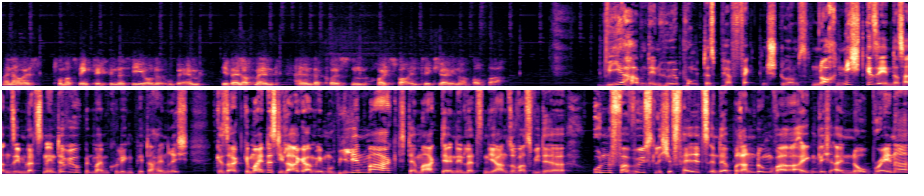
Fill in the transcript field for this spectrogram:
Mein Name ist Thomas Winkel, ich bin der CEO der UBM Development, einem der größten Holzbauentwickler in Europa. Wir haben den Höhepunkt des perfekten Sturms noch nicht gesehen. Das hatten Sie im letzten Interview mit meinem Kollegen Peter Heinrich gesagt. Gemeint ist die Lage am Immobilienmarkt. Der Markt, der in den letzten Jahren sowas wie der unverwüstliche Fels in der Brandung war eigentlich ein No-Brainer.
